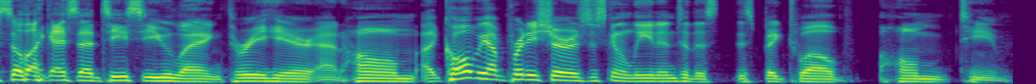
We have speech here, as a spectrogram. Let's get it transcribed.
so like I said, TCU laying three here at home. Uh, Colby, I'm pretty sure is just going to lean into this this Big 12 home team.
